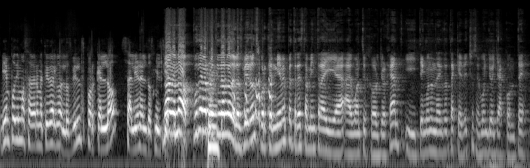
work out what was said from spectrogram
bien pudimos haber metido algo de los Beatles porque Love salió en el 2007. No, no, no, pude haber metido algo de los Beatles porque en mi MP3 también traía I Want to Hold Your Hand y tengo una anécdota que de hecho según yo ya conté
